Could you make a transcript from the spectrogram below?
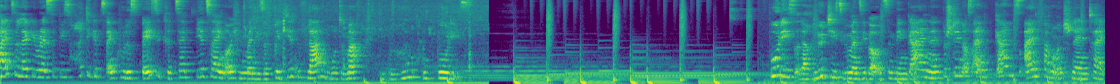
Hi zu Lucky Recipes. Heute gibt es ein cooles Basic-Rezept. Wir zeigen euch, wie man diese frittierten Fladenbrote macht, die berühmten Budis. Budis oder auch Luchis, wie man sie bei uns in Bengalen nennt, bestehen aus einem ganz einfachen und schnellen Teig.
